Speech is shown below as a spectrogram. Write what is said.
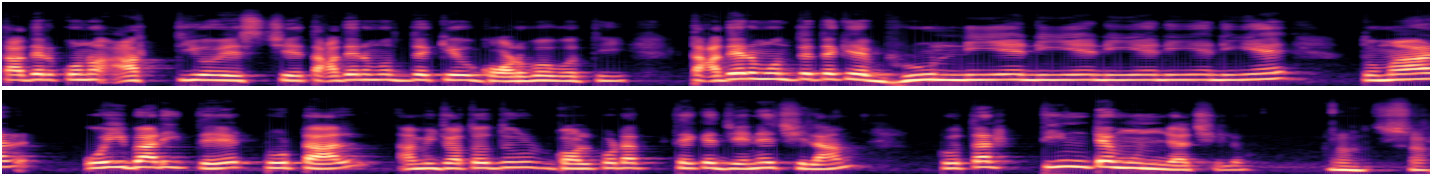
তাদের কোনো আত্মীয় এসছে তাদের মধ্যে কেউ গর্ভবতী তাদের মধ্যে থেকে ভ্রূণ নিয়ে নিয়ে নিয়ে নিয়ে নিয়ে তোমার ওই বাড়িতে টোটাল আমি যতদূর গল্পটা থেকে জেনেছিলাম টোটাল তিনটে মুঞ্জা ছিল। আচ্ছা।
